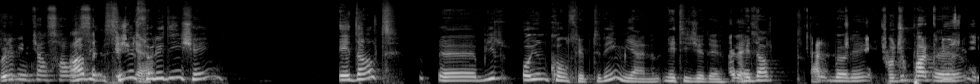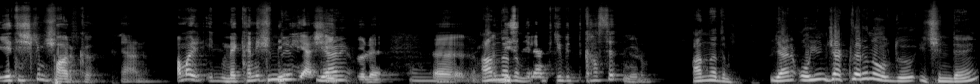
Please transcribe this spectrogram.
böyle bir imkan sağlasak Abi senin söylediğin şey adult e, bir oyun konsepti değil mi yani neticede? Evet. Adult Yani böyle Çocuk parkı Ee, diyorsun ya, yetişkin parkı yani. Ama mekanik Şimdi değil ya şey yani- böyle e, Anladım. Disneyland gibi kastetmiyorum. anladım. Yani oyuncakların olduğu içinde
